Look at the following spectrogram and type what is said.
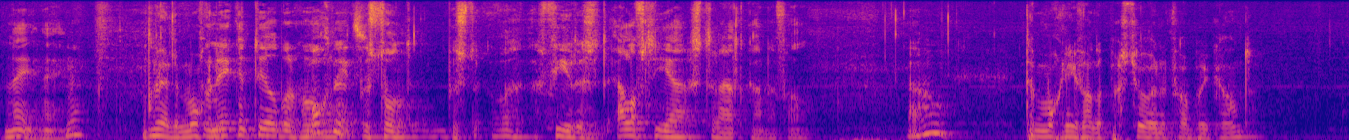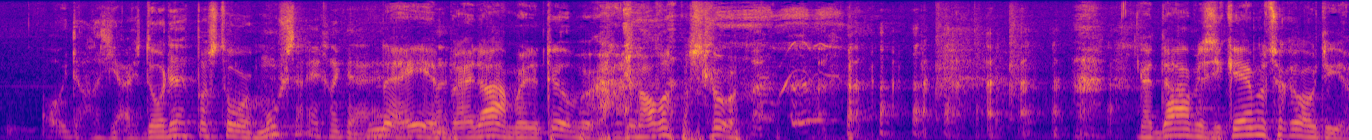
Nee, nee. Nee, dat mocht Toen niet. ik in Tilburg Mocht woonde, niet. bestond, bestond, vierde het 11e jaar straatcarnaval. Oh. Dat mocht niet van de pastoor en de fabrikant. Oh, ik dacht dat juist door de pastoor moest eigenlijk. Hè? Nee, in Breda, maar in Tilburg had een andere pastoor. Ja, daarom is die kermis zo groot hier.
